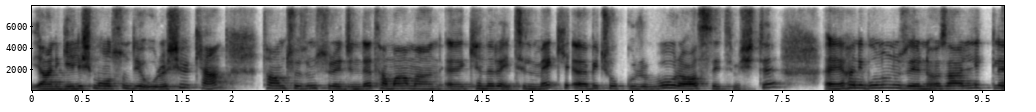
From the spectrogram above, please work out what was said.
yani gelişme olsun diye uğraşırken tam çözüm sürecinde tamamen e, kenara itilmek e, birçok grubu rahatsız etmişti. E, hani bunun üzerine özellikle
